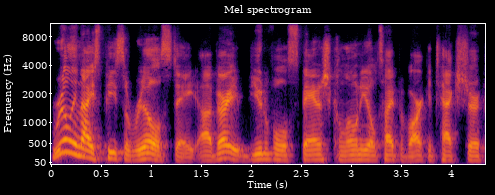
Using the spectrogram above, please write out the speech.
really nice piece of real estate. Uh, very beautiful Spanish colonial type of architecture.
